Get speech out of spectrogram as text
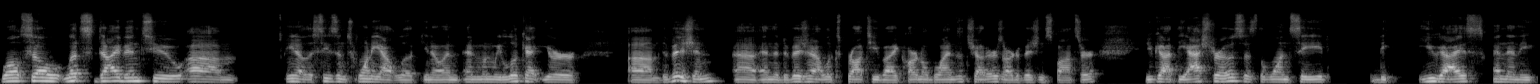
Well, so let's dive into um, you know the season 20 outlook. You know, and and when we look at your um, division uh, and the division outlook's brought to you by Cardinal Blinds and Shutters, our division sponsor. You got the Astros as the one seed, the you guys, and then the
